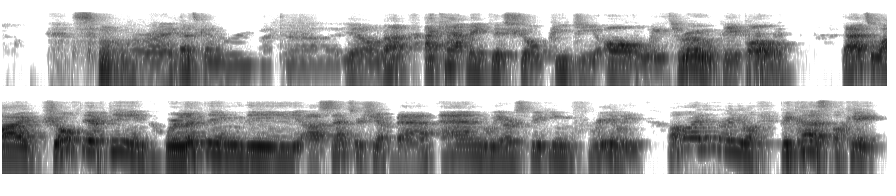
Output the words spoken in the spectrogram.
so. All right. That's kind of rude, but uh, you know, not I can't make this show PG all the way through, people. That's why show 15 we're lifting the uh, censorship ban and we are speaking freely. Oh, I didn't really want because okay,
